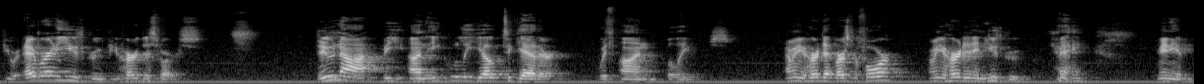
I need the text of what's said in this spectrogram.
if you were ever in a youth group, you heard this verse. Do not be unequally yoked together with unbelievers. How many of you heard that verse before? How many of you heard it in youth group? Okay? Many of you.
